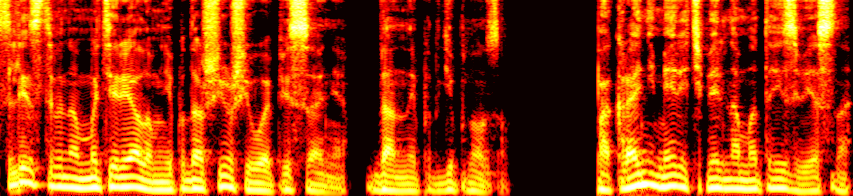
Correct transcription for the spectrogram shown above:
Следственным материалам не подошьешь его описание, данные под гипнозом. По крайней мере, теперь нам это известно.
